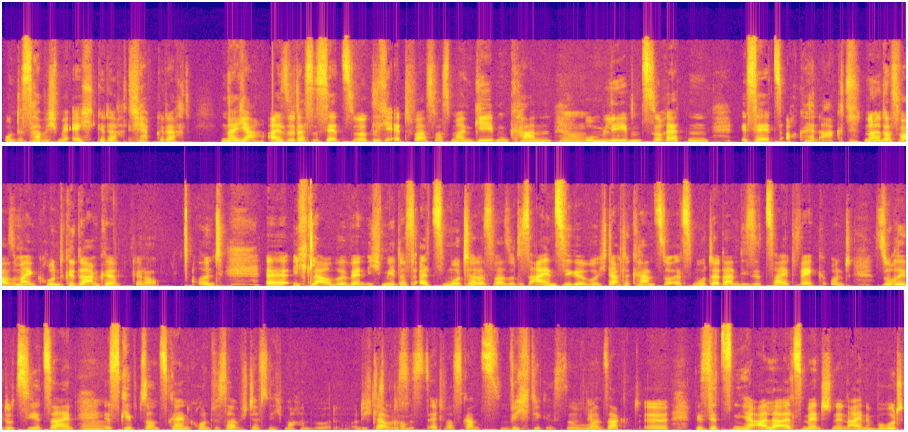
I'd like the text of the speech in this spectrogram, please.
und das habe ich mir echt gedacht. Ich habe gedacht, na ja, also das ist jetzt wirklich etwas, was man geben kann, ja. um Leben zu retten, ist ja jetzt auch kein Akt. Ne? Das war ja. so mein Grundgedanke. Genau. Und äh, ich glaube, wenn ich mir das als Mutter, das war so das Einzige, wo ich dachte, kannst du als Mutter dann diese Zeit weg und so reduziert sein? Mhm. Es gibt sonst keinen Grund, weshalb ich das nicht machen würde. Und ich glaube, so, das ist etwas ganz Wichtiges, ne, wo ja. man sagt, äh, wir sitzen ja alle als Menschen in einem Boot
